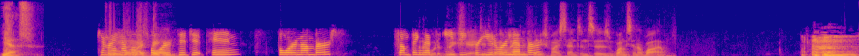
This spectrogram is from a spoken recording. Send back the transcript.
Yes. can I have a speaking? four digit PIN? Four numbers? Something I that's would easy appreciate for it you if to you'd let me remember? finish my sentences once in a while. to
